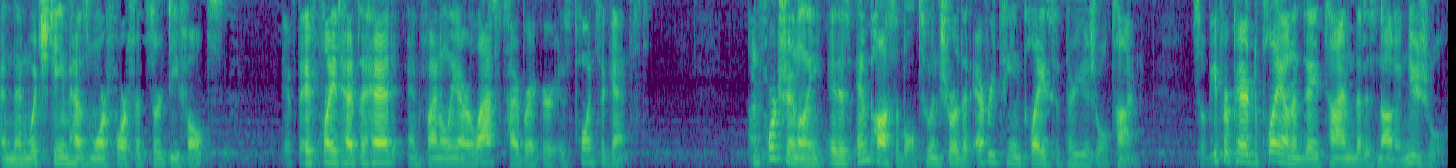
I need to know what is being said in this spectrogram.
and then which team has more forfeits or defaults, if they've played head-to-head, -head, and finally our last tiebreaker is points against. Unfortunately, it is impossible to ensure that every team plays at their usual time so be prepared to play on a day time that is not unusual.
